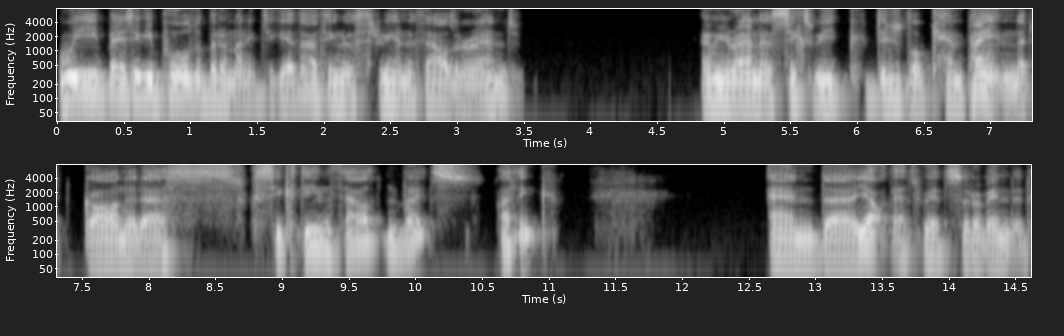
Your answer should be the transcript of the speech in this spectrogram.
we basically pulled a bit of money together. I think it was 300,000 Rand. And we ran a six week digital campaign that garnered us 16,000 votes, I think and uh, yeah, that's where it sort of ended.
